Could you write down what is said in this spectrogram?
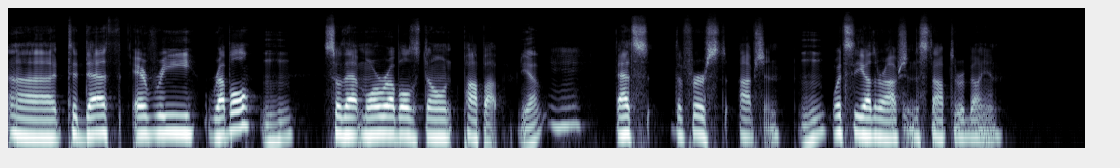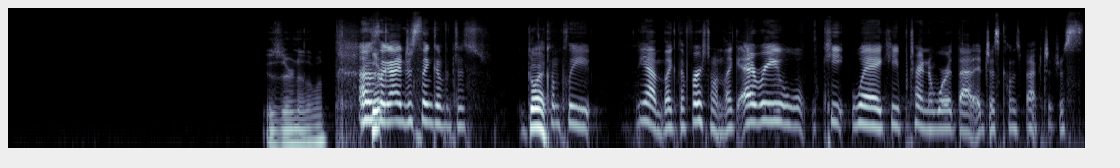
uh, to death every rebel Mm-hmm. so that more rebels don't pop up. Yep. Mm-hmm. That's the first option. Mm-hmm. What's the other option to stop the rebellion? Is there another one? I was There- like, I just think of just Go ahead. complete yeah, like the first one. Like every w- key, way I keep trying to word that, it just comes back to just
